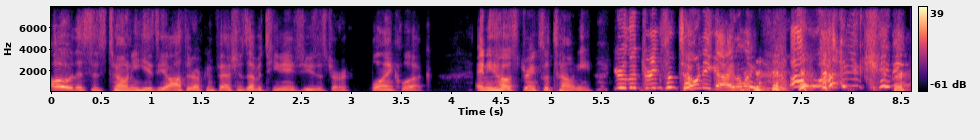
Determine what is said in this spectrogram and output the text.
"Oh, this is Tony. He's the author of Confessions of a Teenage Jesus Jerk." Blank look, and he hosts Drinks with Tony. You're the Drinks with Tony guy, and I'm like, "Oh, what? Are you kidding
